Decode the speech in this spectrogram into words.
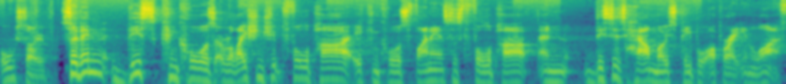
also. So then this can cause a relationship to fall apart, it can cause finances to fall apart, and this is how most people operate in life.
